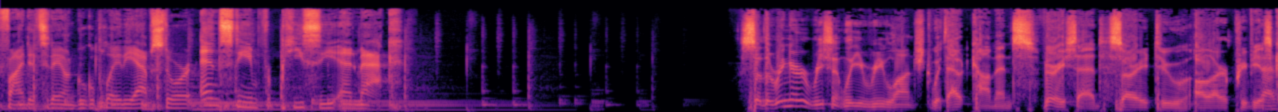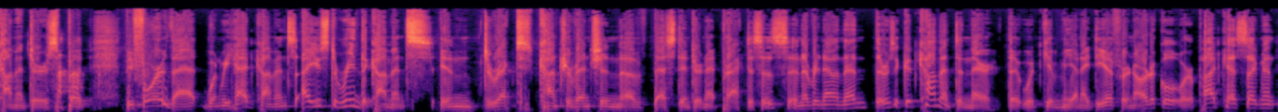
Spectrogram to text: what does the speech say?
Find it today on Google Play, the App Store, and Steam for PC and Mac. So The Ringer recently relaunched without comments. Very sad. Sorry to all our previous commenters. but before that, when we had comments, I used to read the comments in direct contravention of best internet practices. And every now and then, there was a good comment in there that would give me an idea for an article or a podcast segment.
